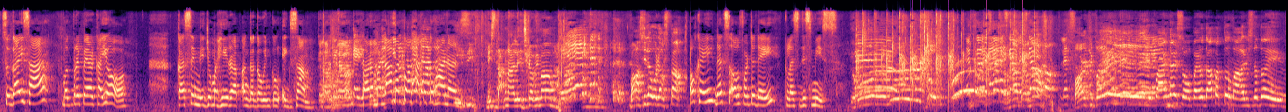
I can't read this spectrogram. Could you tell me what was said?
So guys ha, mag-prepare kayo. Kasi medyo mahirap ang gagawin kong exam. Para malaman ko ang katotohanan. May stock knowledge kami, ma'am. Baka sila walang stock. Okay, that's all for today. Class dismiss. Let's go, let's go, let's go, let's go. Let's Party, party! finals to, pero dapat to, maalis na to eh.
